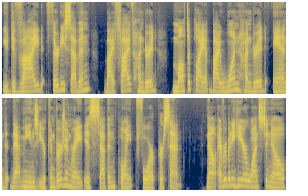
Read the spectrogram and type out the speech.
you divide 37 by 500, multiply it by 100, and that means your conversion rate is 7.4%. Now, everybody here wants to know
